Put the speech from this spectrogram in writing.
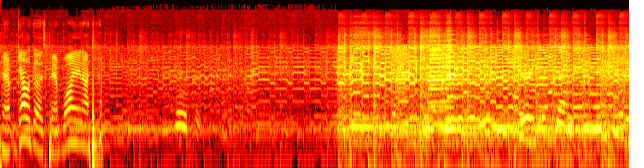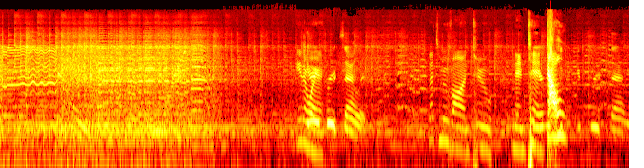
pimp, Galaga is pimp. Why ain't I pimp? You're pimp. Either way, Fruit Salad. let's move on to Nintendo. Jerry Fruit Salad.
